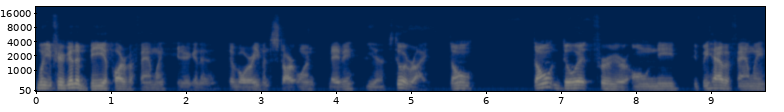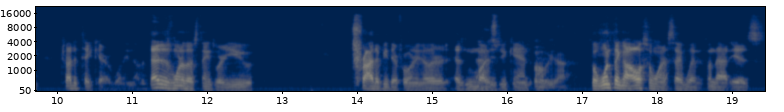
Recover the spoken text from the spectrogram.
when if you're gonna be a part of a family and you're gonna or even start one maybe yeah. just do it right don't don't do it for your own need if we have a family try to take care of one another that is one of those things where you try to be there for one another as much is- as you can. Oh yeah. But one thing I also want to segue from that is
